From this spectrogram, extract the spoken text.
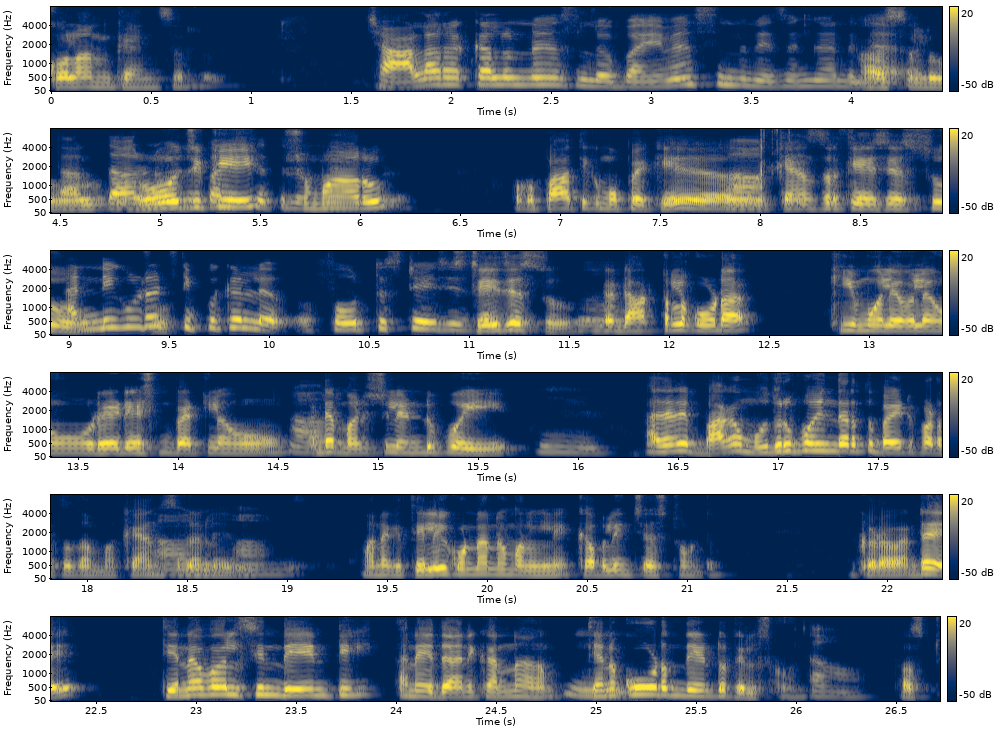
Colon cancer. చాలా రకాలు ఉన్నాయి అసలు. భయం వేస్తుంది నిజంగానే. దా- అసలు రోజుకి సుమారు. ఒక పాతిక ముప్పై క్యాన్సర్. కేసెస్ అన్ని కూడా టిపికల్ ఫోర్త్ స్టేజ్ స్టేజెస్. అంటే డాక్టర్లు కూడా కీమోలు ఇవ్వలేము రేడియేషన్ పెట్టలేము. అంటే మనుషులు ఎండిపోయి అదే బాగా ముదిరిపోయిన తర్వాత బయటపడుతుంది అమ్మా క్యాన్సర్ అనేది. మనకి తెలియకుండానే మనల్ని కబలించేస్తూ ఉంటుంది. ఇక్కడ అంటే తినవలసింది ఏంటి అనే దానికన్నా తినకూడదు ఏంటో తెలుసుకోండి. ఫస్ట్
